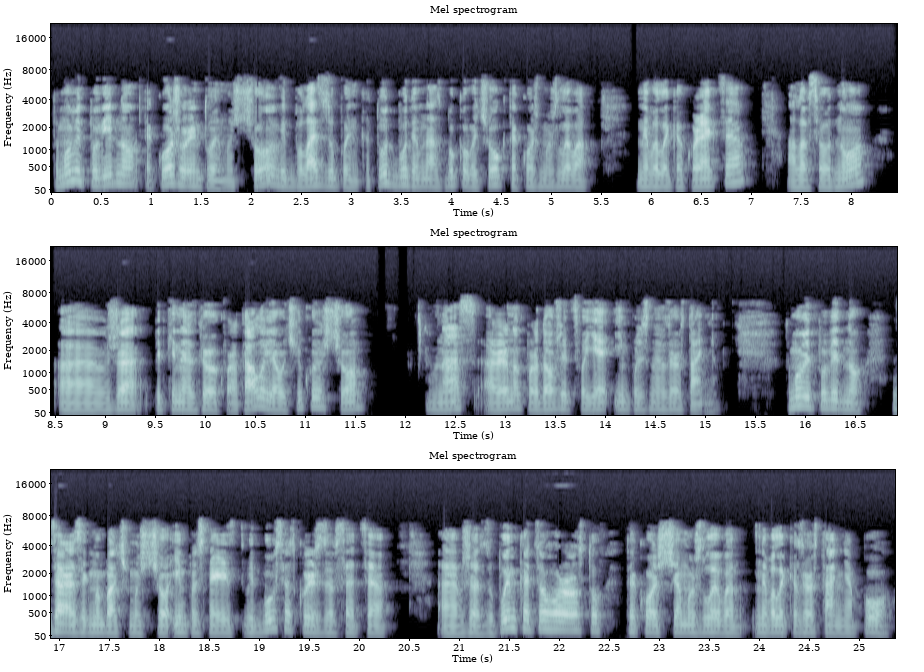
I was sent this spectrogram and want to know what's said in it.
Тому, відповідно, також орієнтуємо, що відбулася зупинка. Тут буде в нас боковичок, також можлива невелика корекція, але все одно е, вже під кінець другого кварталу я очікую, що в нас ринок продовжить своє імпульсне зростання. Тому, відповідно, зараз, як ми бачимо, що імпульсний ріст відбувся, скоріш за все, це е, вже зупинка цього росту, також ще можливе невелике зростання по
